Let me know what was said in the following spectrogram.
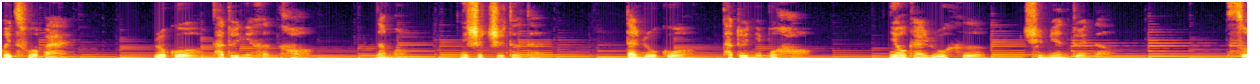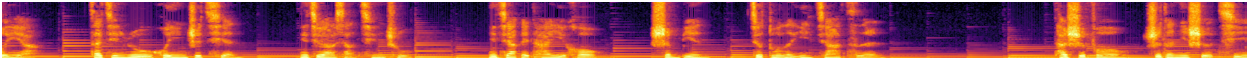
会挫败。如果他对你很好，那么你是值得的；但如果他对你不好，你又该如何去面对呢？所以啊，在进入婚姻之前，你就要想清楚，你嫁给他以后，身边。就多了一家子人，他是否值得你舍弃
